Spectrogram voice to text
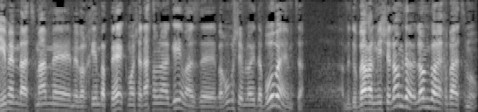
אם הם בעצמם אה, מברכים בפה, כמו שאנחנו נוהגים, אז אה, ברור שהם לא ידברו באמצע. מדובר על מי שלא לא מברך בעצמו.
